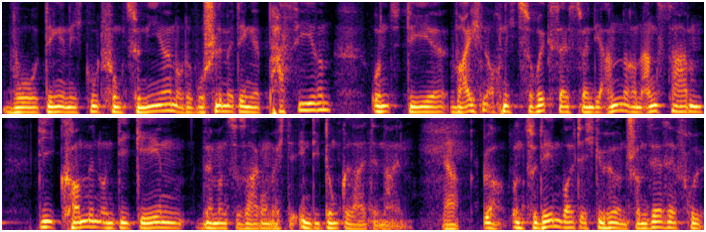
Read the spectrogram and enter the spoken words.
wo Dinge nicht gut funktionieren oder wo schlimme Dinge passieren und die weichen auch nicht zurück, selbst wenn die anderen Angst haben, die kommen und die gehen, wenn man so sagen möchte, in die Dunkelheit hinein. Ja. Ja, und zu denen wollte ich gehören, schon sehr, sehr früh.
